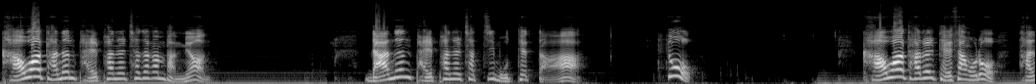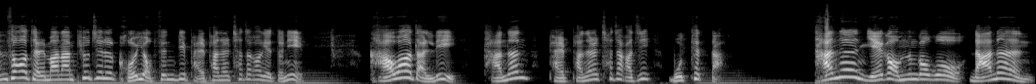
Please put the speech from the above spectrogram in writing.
가와 다는 발판을 찾아간 반면 나는 발판을 찾지 못했다. 또 가와 달을 대상으로 단서가 될 만한 표지를 거의 없앤 뒤 발판을 찾아가게 했더니 가와 달리 다는 발판을 찾아가지 못했다. 다는 얘가 없는 거고 나는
